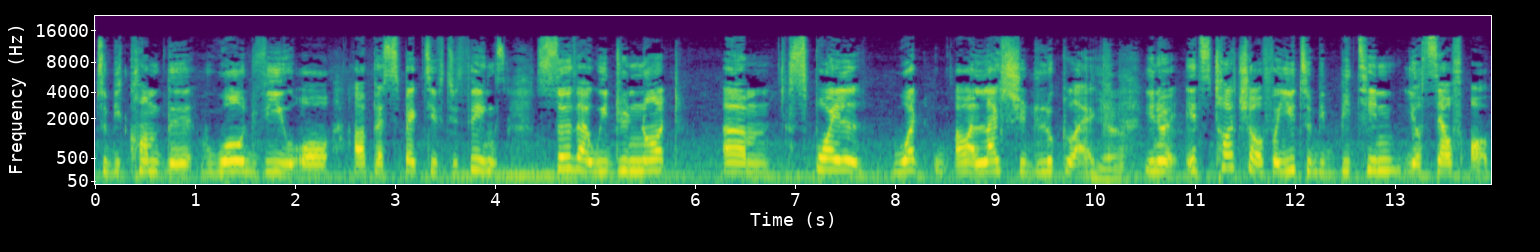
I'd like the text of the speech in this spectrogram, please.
to become the worldview or our perspective to things, so that we do not um, spoil what our lives should look like. Yeah. You know, it's torture for you to be beating yourself up.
